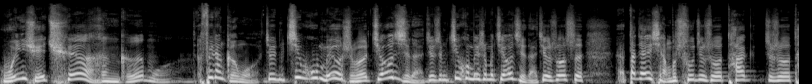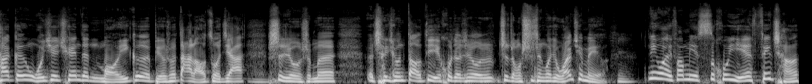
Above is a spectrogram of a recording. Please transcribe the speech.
文学圈啊，很隔膜。非常隔膜，就几乎没有什么交集的，就是几乎没什么交集的，就是说是大家也想不出，就是说他，就是说他跟文学圈的某一个，比如说大佬作家是有什么称兄道弟，或者这种这种师生关系，完全没有。另外一方面，似乎也非常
